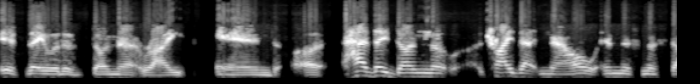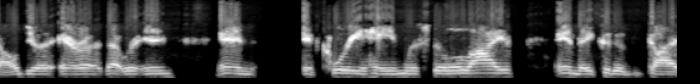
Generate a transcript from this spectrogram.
if they would have done that right, and uh, had they done the, tried that now in this nostalgia era that we're in, and if Corey Haim was still alive, and they could have got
